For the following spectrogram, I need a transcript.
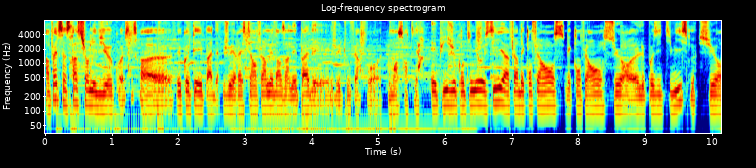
en fait, ça sera sur les vieux, quoi. Ça sera euh, le côté EHPAD. Je vais rester enfermé dans un EHPAD et je vais tout faire pour, m'en sortir. Et puis, je continue aussi à faire des conférences, des conférences sur le positivisme, sur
